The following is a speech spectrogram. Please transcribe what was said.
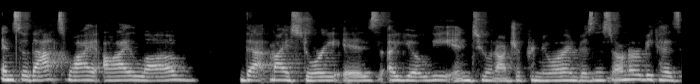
And so that's why I love that my story is a yogi into an entrepreneur and business owner because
